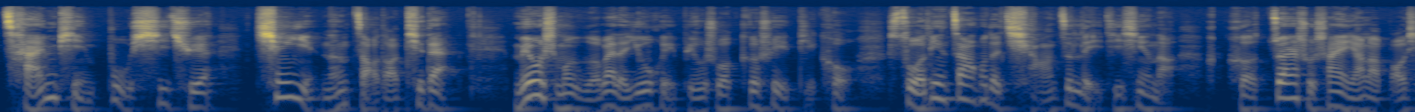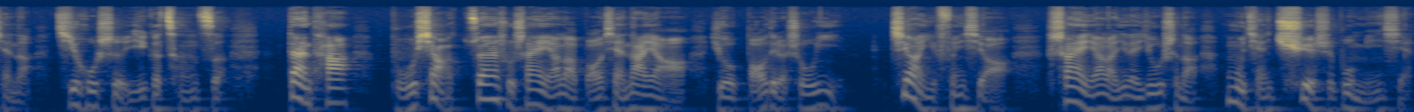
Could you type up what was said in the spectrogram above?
产品不稀缺，轻易能找到替代，没有什么额外的优惠，比如说个税抵扣，锁定账户的强制累积性呢，和专属商业养老保险呢几乎是一个层次，但它不像专属商业养老保险那样啊有保底的收益。这样一分析啊，商业养老金的优势呢目前确实不明显。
